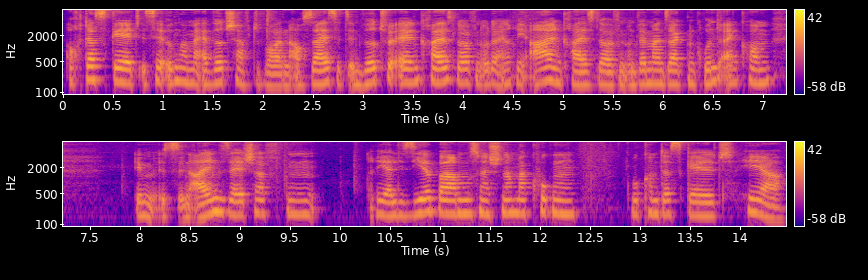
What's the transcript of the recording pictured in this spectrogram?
auch das Geld ist ja irgendwann mal erwirtschaftet worden, auch sei es jetzt in virtuellen Kreisläufen oder in realen Kreisläufen. Und wenn man sagt, ein Grundeinkommen ist in allen Gesellschaften realisierbar, muss man schon nochmal gucken, wo kommt das Geld her.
